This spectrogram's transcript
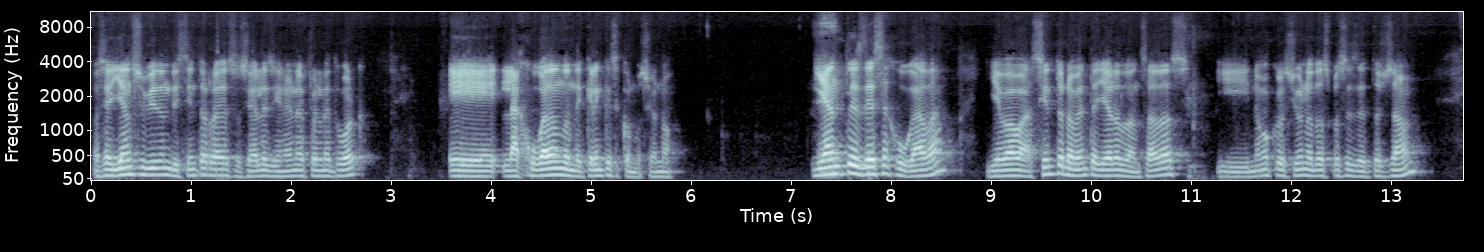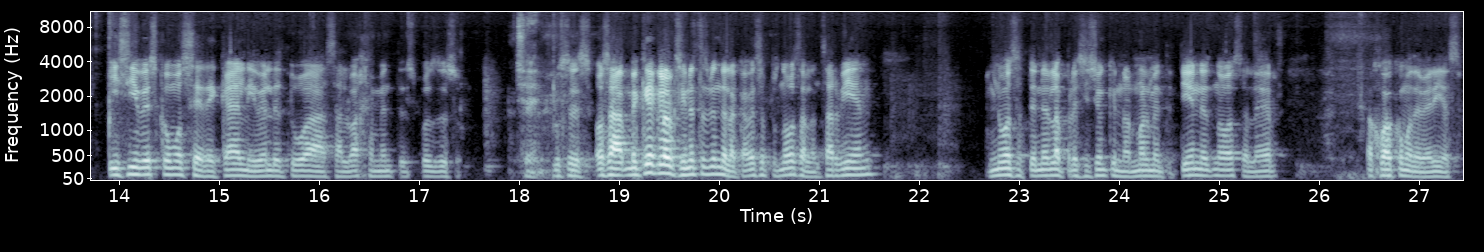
o sea, ya han subido en distintas redes sociales y en NFL Network eh, la jugada en donde creen que se conmocionó. Y antes de esa jugada, llevaba 190 yardas lanzadas y no me acuerdo si uno o dos pases de touchdown. Y si ves cómo se decae el nivel de Tua salvajemente después de eso. Sí. Entonces, o sea, me queda claro que si no estás bien de la cabeza, pues no vas a lanzar bien, no vas a tener la precisión que normalmente tienes, no vas a leer a jugar como deberías.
